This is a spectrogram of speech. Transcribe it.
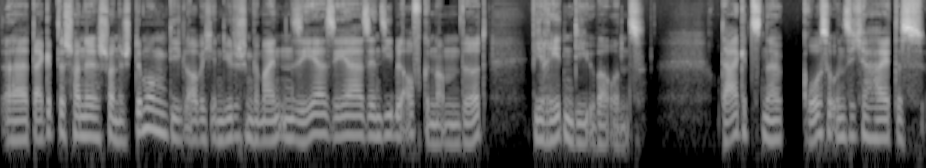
äh, da gibt es schon eine, schon eine Stimmung, die, glaube ich, in jüdischen Gemeinden sehr, sehr sensibel aufgenommen wird wie reden die über uns? Da gibt es eine große Unsicherheit, das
